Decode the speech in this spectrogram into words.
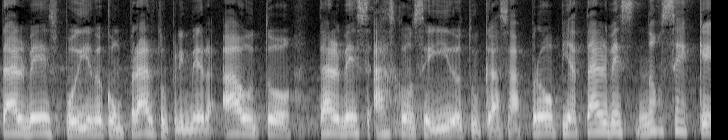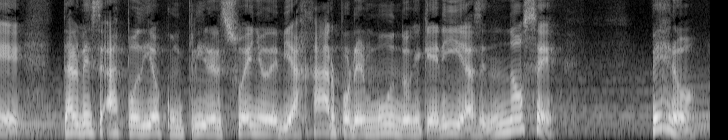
tal vez pudiendo comprar tu primer auto, tal vez has conseguido tu casa propia, tal vez no sé qué, Tal vez has podido cumplir el sueño de viajar por el mundo que querías, no sé. Pero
